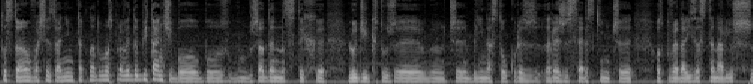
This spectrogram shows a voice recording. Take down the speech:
to stoją właśnie za nim tak na dobrą sprawę debiutanci, bo, bo żaden z tych ludzi, którzy czy byli na stołku reżyserskim, czy odpowiadali za scenariusz,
